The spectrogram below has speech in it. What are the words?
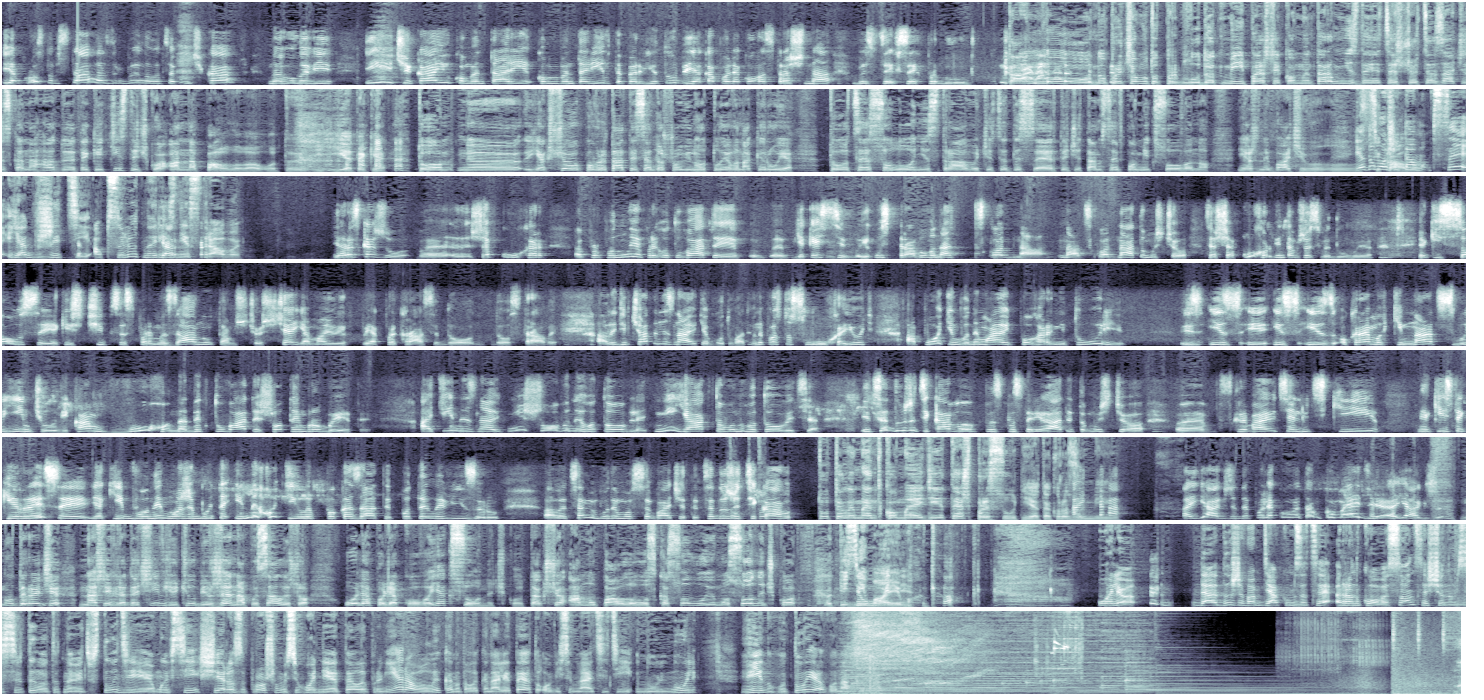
Я просто встала, зробила оце пучка на голові і чекаю коментарі, коментарів тепер в Ютубі, яка Полякова страшна без цих всіх приблуд. Та ну, ну при чому тут приблуди? От мій перший коментар, мені здається, що ця зачіска нагадує таке тістечко Анна Павлова. От е, є таке. То е, якщо повертатися до що він готує, вона керує, то це солоні страви, чи це десерти, чи там все поміксовано. Я ж не бачив. е, Я думаю, що цікаво. там все як в житті, абсолютно різні страви. Я розкажу, Е, е, шеф-кухар е, пропонує приготувати якесь якусь страву. Вона складна, надскладна, тому що це шеф-кухар, він там щось видумує. Якісь соуси, якісь чіпси з пармезану, там що ще. Я маю як, як прикраси до, до страви. Але дівчата не знають, як готувати. Вони просто слухають, а потім вони мають по гарнітурі. Із, із, із, із окремих кімнат своїм чоловікам вухо надиктувати, що тим робити. А ті не знають ні що вони готовлять, ні як то воно готовиться. І це дуже цікаво спостерігати, тому що е, скриваються людські якісь такі риси, які б вони, може бути, і не хотіли б показати по телевізору. Але це ми будемо все бачити. Це дуже Тобто- цікаво. Тут елемент комедії теж присутній, я так А розумію. я, А як же? Де Полякова там комедія? А як же? Ну, до речі, наші глядачі в Ютубі вже написали, що Оля Полякова як сонечко. Так що Анну Павлову скасовуємо, сонечко піднімаємо. Так. Олю, да, дуже вам дякуємо за це ранкове сонце, що нам засвітило тут навіть в студії. Ми всі ще раз запрошуємо. Сьогодні телепрем'єра велика на телеканалі ТЕТ о 18.00. Він готує, вона керує.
